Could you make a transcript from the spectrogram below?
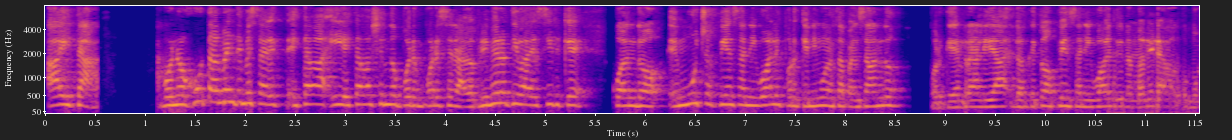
Ahí está. Bueno, justamente me estaba, y estaba yendo por, por ese lado. Primero te iba a decir que cuando en muchos piensan igual es porque ninguno está pensando, porque en realidad los que todos piensan igual de una manera como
